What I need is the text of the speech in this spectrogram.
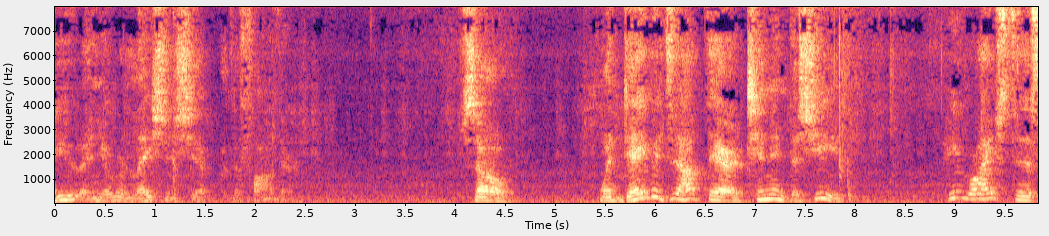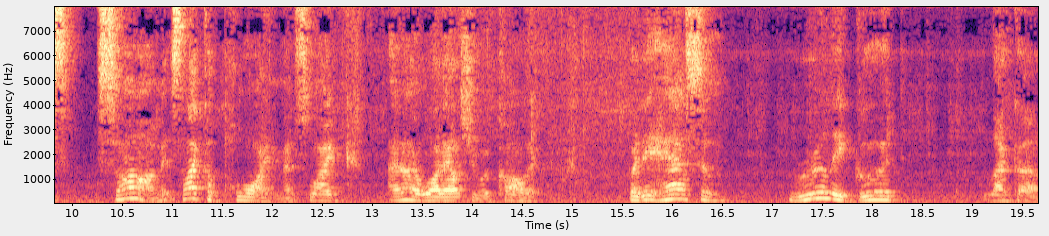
you and your relationship with the Father. So when David's out there tending the sheep, he writes this psalm. It's like a poem. It's like, I don't know what else you would call it. But it has some really good, like a,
